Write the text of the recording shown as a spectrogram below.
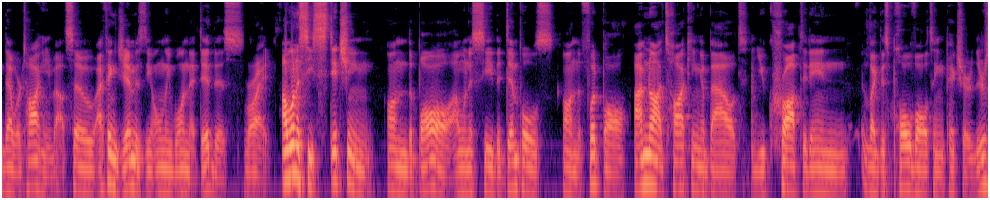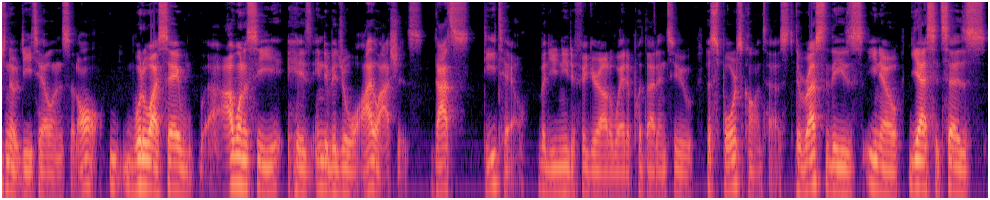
that we're talking about. So I think Jim is the only one that did this right. I want to see stitching on the ball. I want to see the dimples on the football. I'm not talking about you cropped it in like this pole vaulting picture. There's no detail in this at all. What do I say? I want to see his individual eyelashes. That's detail, but you need to figure out a way to put that into a sports contest. The rest of these, you know, yes, it says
